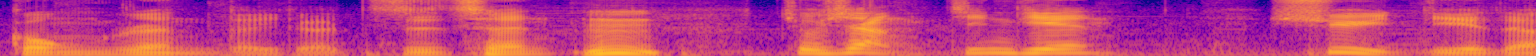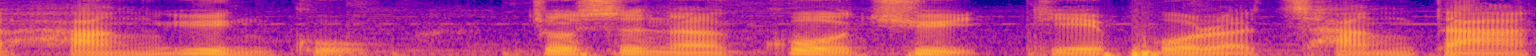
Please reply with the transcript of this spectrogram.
公认的一个支撑，嗯，就像今天续跌的航运股，就是呢过去跌破了长达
